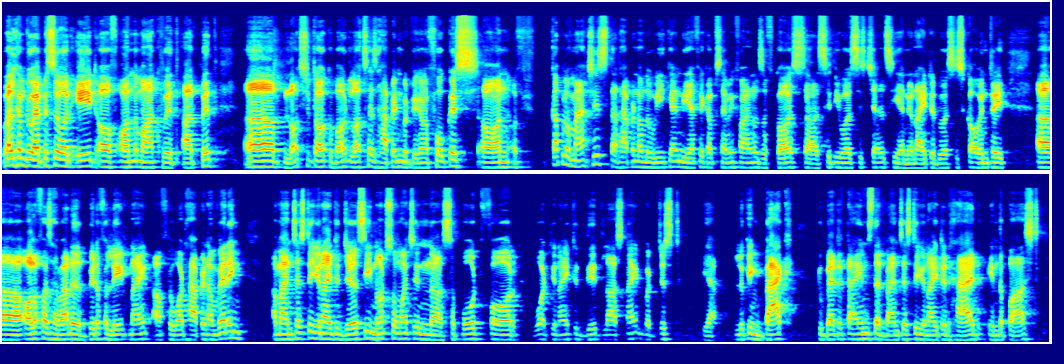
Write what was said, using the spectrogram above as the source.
Welcome to episode eight of On the Mark with Arpit. Uh, lots to talk about, lots has happened, but we're going to focus on a f- couple of matches that happened on the weekend. The FA Cup semi-finals, of course, uh, City versus Chelsea and United versus Coventry. Uh, all of us have had a bit of a late night after what happened. I'm wearing a Manchester United jersey, not so much in uh, support for what United did last night, but just yeah, looking back to better times that Manchester United had in the past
